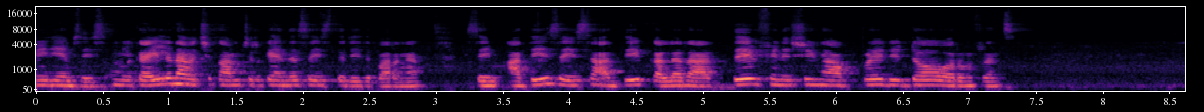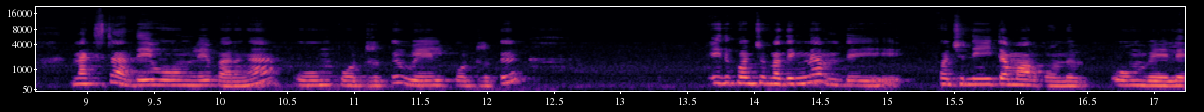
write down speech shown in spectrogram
மீடியம் சைஸ் உங்களுக்கு கையில் நான் வச்சு காமிச்சிருக்கேன். எந்த சைஸ் தெரியுது பாருங்கள் சேம் அதே சைஸ் அதே கலர் அதே ஃபினிஷிங் அப்படியே டிட்டோ வரும் ஃப்ரெண்ட்ஸ் நெக்ஸ்ட் அதே ஓம்லேயே பாருங்கள் ஓம் போட்டிருக்கு வேல் போட்டிருக்கு. இது கொஞ்சம் பார்த்திங்கன்னா இது கொஞ்சம் நீட்டமாக இருக்கும் இந்த ஓம் வேலே.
